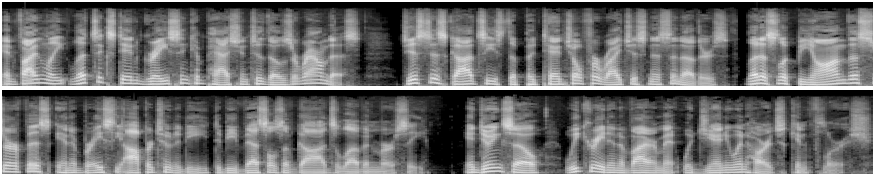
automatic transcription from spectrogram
And finally, let's extend grace and compassion to those around us. Just as God sees the potential for righteousness in others, let us look beyond the surface and embrace the opportunity to be vessels of God's love and mercy. In doing so, we create an environment where genuine hearts can flourish.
